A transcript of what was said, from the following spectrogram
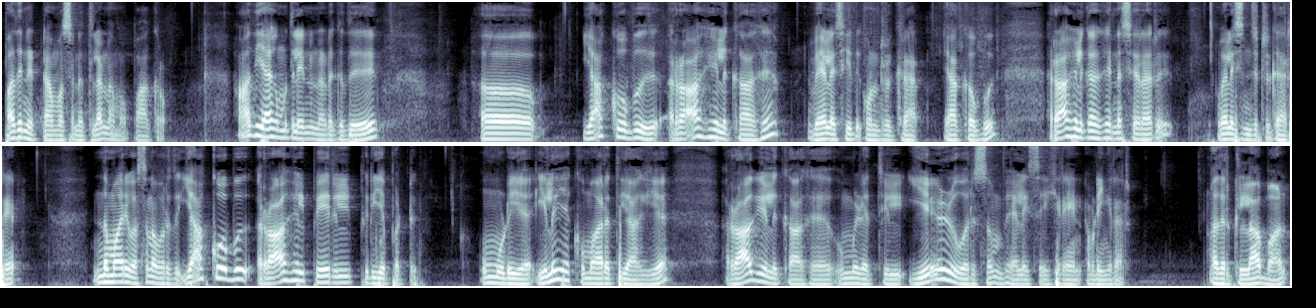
பதினெட்டாம் வசனத்தில் நம்ம பார்க்குறோம். ஆதியாகமத்தில் என்ன நடக்குது? யாக்கோபு ராகேலுக்காக வேலை செய்து கொண்டிருக்கிறார் யாக்கோபு. ராகேலுக்காக என்ன செய்கிறாரு வேலை செஞ்சிட்ருக்காரு. இந்த மாதிரி வசனம் வருது. யாக்கோபு ராகேல் பேரில் பிரியப்பட்டு உம்முடைய இளைய குமாரத்தி ஆகிய ராகேலுக்காக உம்மிடத்தில் ஏழு வருஷம் வேலை செய்கிறேன் அப்படிங்கிறார். அதற்கு லாபான்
